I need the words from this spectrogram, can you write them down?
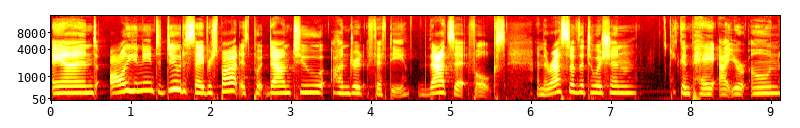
And all you need to do to save your spot is put down 250. That's it, folks. And the rest of the tuition you can pay at your own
